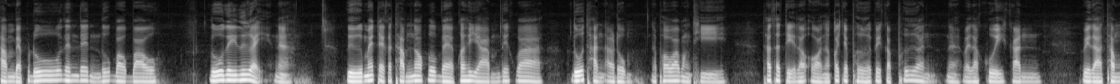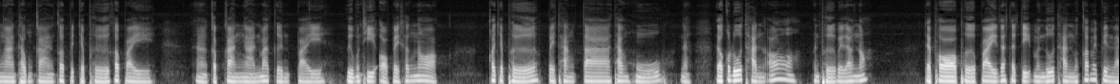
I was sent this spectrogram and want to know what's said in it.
ทำแบบรู้เล่นๆรู้เบาๆ รู้เรื่อยๆนะหรือแม้แต่กระทำนอกรูปแบบก็พยายามเรียกว่ารู้ทันอารมณ์นะเพราะว่าบางที ถ้าสติเราอ่อนเราก็จะเผลอไปกับเพื่อนนะเวลาคุยกัน เวลาทำงานทำการก็จะเผลอเข้าไปกับการงานมากเกินไป หรือบางทีออกไปข้างนอก ก็จะเผลอไปทางตาทางหูนะเราก็รู้ทันอ้อมันเผลอไปแล้วเนาะแต่พอเผลอไปแล้วสติมันรู้ทันมันก็ไม่เป็นไร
